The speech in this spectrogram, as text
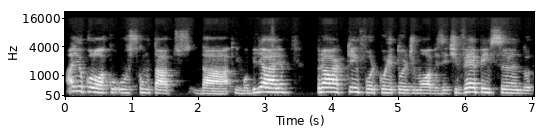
Aí eu coloco os contatos da imobiliária, para quem for corretor de imóveis e estiver pensando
